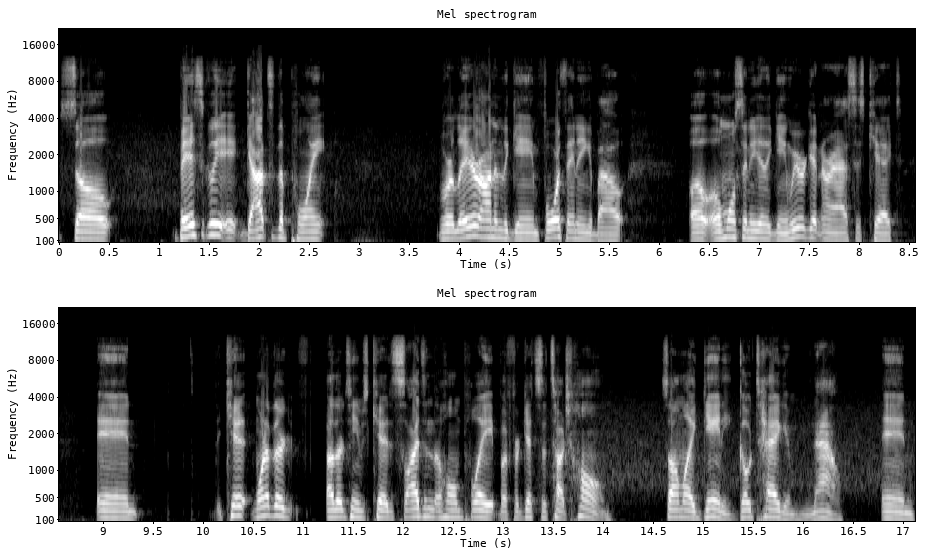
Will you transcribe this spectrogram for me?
So basically, it got to the point where later on in the game, fourth inning, about uh, almost any of the game, we were getting our asses kicked, and the kid, one of their other team's kid, slides into home plate but forgets to touch home. So I'm like, Danny, go tag him now, and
